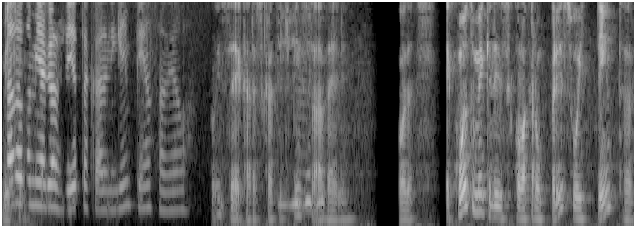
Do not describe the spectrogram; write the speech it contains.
Nada da minha gaveta, cara, ninguém pensa nela. Pois é, cara, os caras têm que pensar, velho. Foda. É quanto mesmo que eles colocaram o preço? 80?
